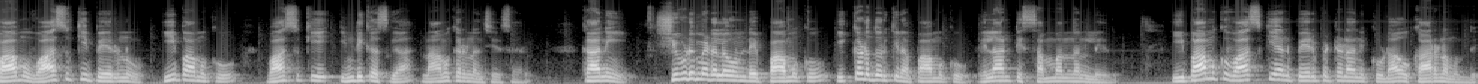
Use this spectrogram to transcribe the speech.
పాము వాసుకి పేరును ఈ పాముకు వాసుకి ఇండికస్గా నామకరణం చేశారు. కానీ శివుడి మెడలో ఉండే పాముకు ఇక్కడ దొరికిన పాముకు ఎలాంటి సంబంధం లేదు. ఈ పాముకు వాసుకి అని పేరు పెట్టడానికి కూడా ఓ కారణం ఉంది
